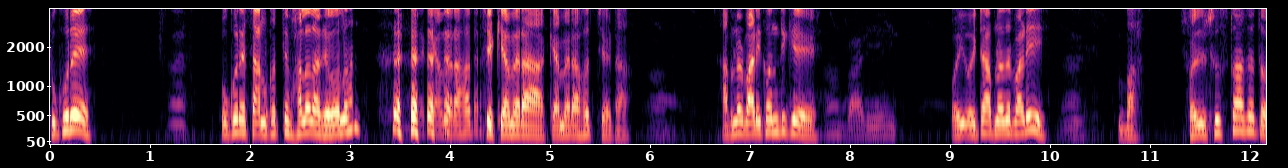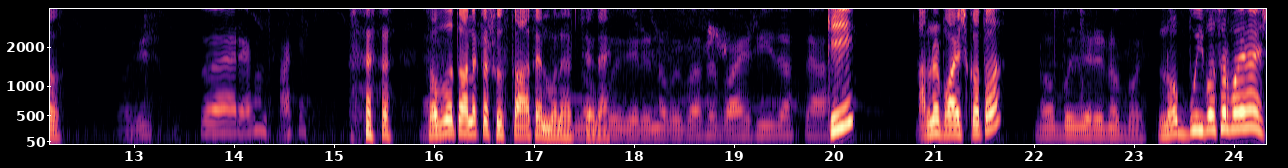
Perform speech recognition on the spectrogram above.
পুকুরে? হ্যাঁ। পুকুরে চান করতে ভালো লাগে বলুন? ক্যামেরা হচ্ছে ক্যামেরা ক্যামেরা হচ্ছে এটা। আপনার বাড়ি কোন দিকে? ওই ওইটা আপনাদের বাড়ি? হ্যাঁ। বাহ শরীর সুস্থ আছে তো? তবুও তো অনেকটা সুস্থ আছেন মনে হচ্ছে হয়ে। কি? আপনার বয়স কত? নব্বই। নব্বই বছর বয়স?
